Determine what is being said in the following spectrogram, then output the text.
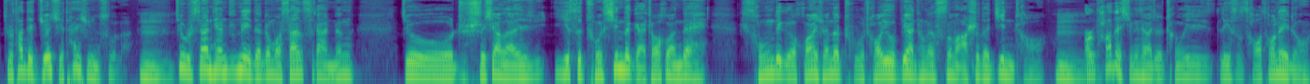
就是他的崛起太迅速了。嗯就是三天之内的这么三次战争，就实现了一次重新的改朝换代，从这个桓玄的楚朝又变成了司马氏的晋朝，嗯，而他的形象就成为类似曹操那种，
